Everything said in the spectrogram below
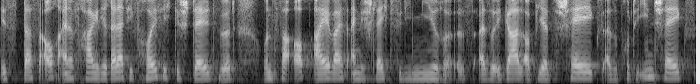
ist das auch eine Frage, die relativ häufig gestellt wird. Und zwar, ob Eiweiß eigentlich schlecht für die Niere ist. Also egal, ob jetzt Shakes, also Proteinshakes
